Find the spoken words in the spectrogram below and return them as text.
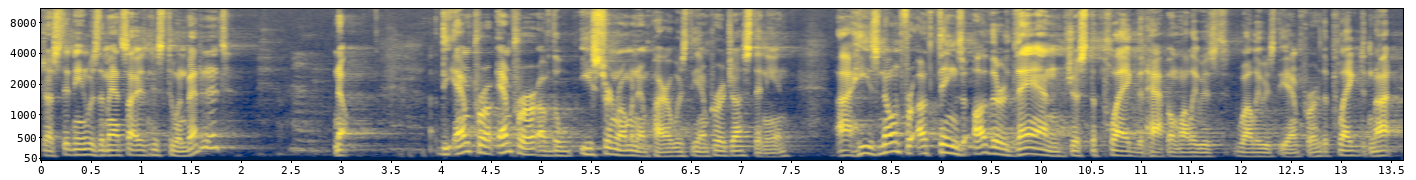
Justinian was the mad scientist who invented it? No. The emperor, emperor of the Eastern Roman Empire was the Emperor Justinian. Uh, he's known for things other than just the plague that happened while he, was, while he was the emperor. The plague did not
